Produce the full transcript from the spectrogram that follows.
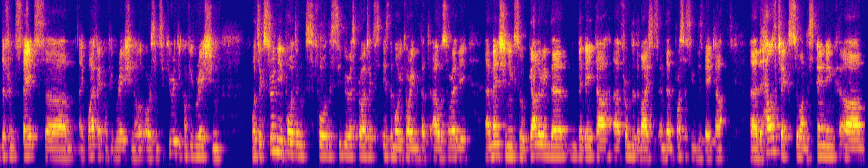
different states, um, like Wi-Fi configuration or, or, some security configuration. What's extremely important for the CBRS projects is the monitoring that I was already mentioning. So gathering the, the data uh, from the devices and then processing this data. Uh, the health checks, so understanding um,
